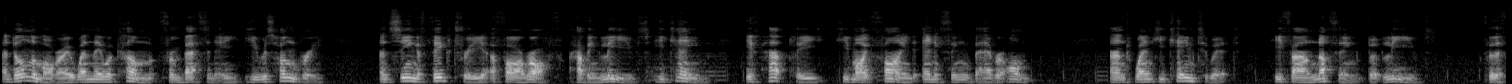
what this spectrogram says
And on the morrow, when they were come from Bethany, he was hungry. And seeing a fig tree afar off, having leaves, he came, if haply he might find anything thereon. And when he came to it, he found nothing but leaves, for the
